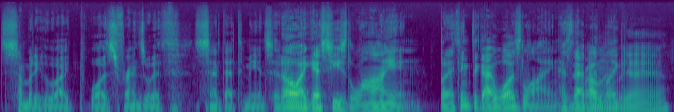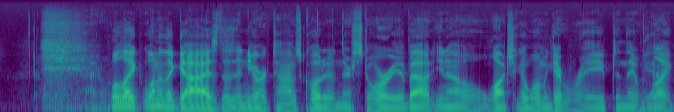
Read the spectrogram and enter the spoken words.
somebody who I was friends with sent that to me and said, "Oh, I guess he's lying." But I think the guy was lying. Has that Probably, been like? yeah, yeah. Well, like one of the guys that the New York Times quoted in their story about, you know, watching a woman get raped and they would Yeah. like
